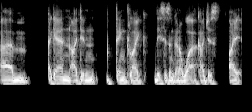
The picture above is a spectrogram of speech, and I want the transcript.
um, again, I didn't think like this isn't going to work. I just I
